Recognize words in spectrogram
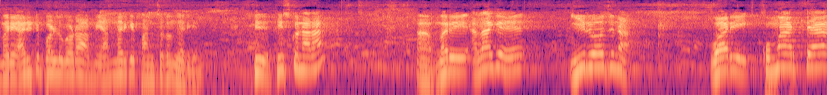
మరి అరటి పళ్ళు కూడా మీ అందరికీ పంచడం జరిగింది. తీ- తీసుకున్నారా? మరి అలాగే ఈ రోజున వారి కుమార్తె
